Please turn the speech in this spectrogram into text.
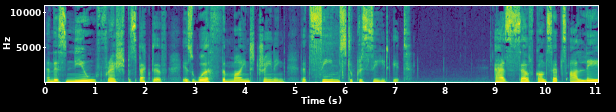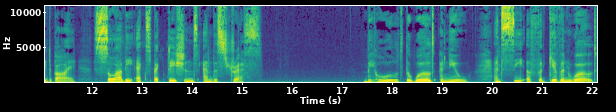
and this new, fresh perspective is worth the mind training that seems to precede it. As self concepts are laid by, so are the expectations and the stress. Behold the world anew and see a forgiven world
